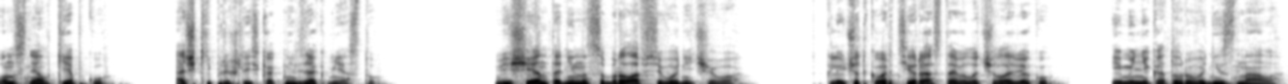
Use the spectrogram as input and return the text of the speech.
он снял кепку. Очки пришлись как нельзя к месту. Вещей Антонина собрала всего ничего. Ключ от квартиры оставила человеку, имени которого не знала.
